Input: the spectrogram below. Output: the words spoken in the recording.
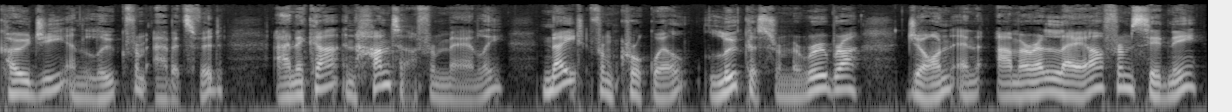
Koji and Luke from Abbotsford, Annika and Hunter from Manly, Nate from Crookwell, Lucas from Maroubra, John and Amaralea from Sydney,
